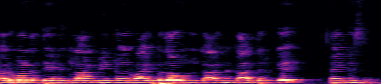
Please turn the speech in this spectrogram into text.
வருமானத்தை எடுக்கலாம் அப்படின்ற ஒரு வாய்ப்பு தான் உங்களுக்காக காத்திருக்கு. தேங்க்யூ சார்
